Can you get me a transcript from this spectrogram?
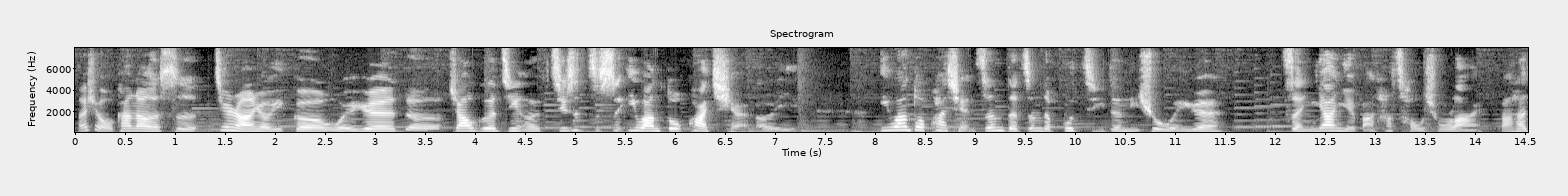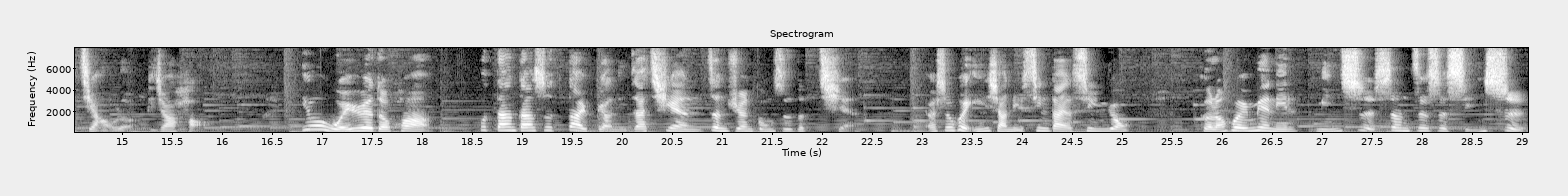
而且我看到的是，竟然有一个违约的交割金额，其实只是一万多块钱而已，一万多块钱真的真的不值得你去违约，怎样也把它筹出来，把它缴了比较好，因为违约的话。不单单是代表你在欠证券公司的钱，而是会影响你信贷的信用，可能会面临民事甚至是刑事、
